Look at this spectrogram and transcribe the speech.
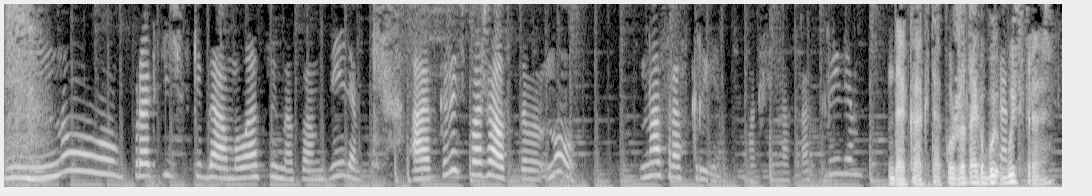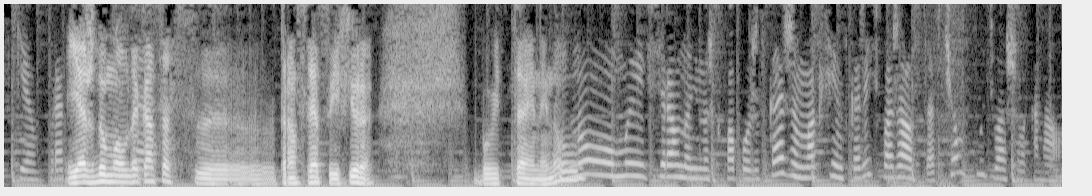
Ну, практически, да, молодцы на самом деле. А скажите, пожалуйста, ну, нас раскрыли. Максим, нас раскрыли. Да как так? Уже так быстро? Я же думал, да. до конца с, э, трансляции эфира будет тайной. Но... Ну, мы все равно немножко попозже скажем. Максим, скажите, пожалуйста, в чем суть вашего канала?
